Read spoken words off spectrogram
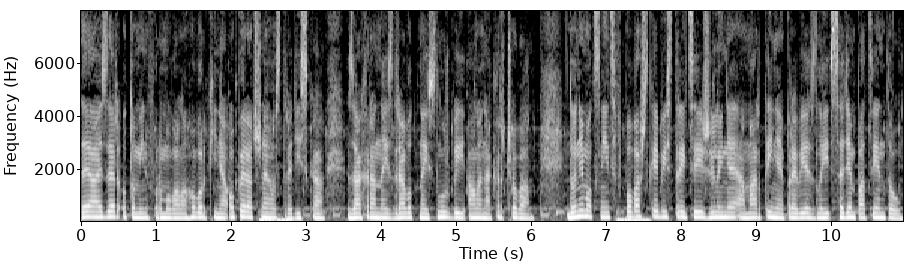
TASR o tom informovala hovorkyňa operačného strediska záchrannej zdravotnej služby Alena Krčová. Do nemocníc v Považskej Bystrici, Žiline a Martine previezli 7 pacientov.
